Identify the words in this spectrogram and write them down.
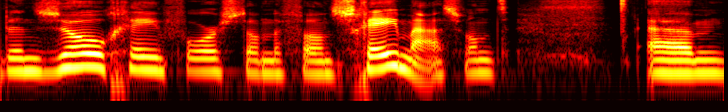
ben zo geen voorstander van schema's, want ehm,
